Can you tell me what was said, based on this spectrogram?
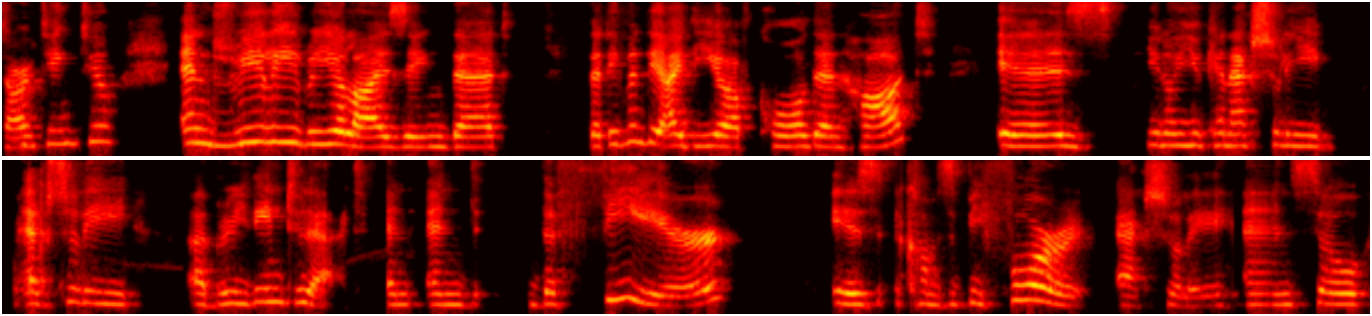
starting to, and really realizing that that even the idea of cold and hot is you know you can actually actually uh, breathe into that and and the fear is comes before actually. And so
